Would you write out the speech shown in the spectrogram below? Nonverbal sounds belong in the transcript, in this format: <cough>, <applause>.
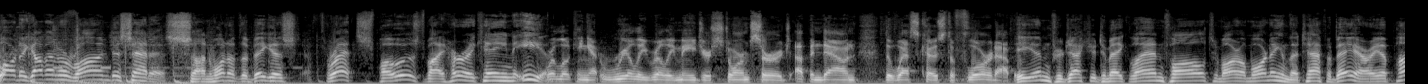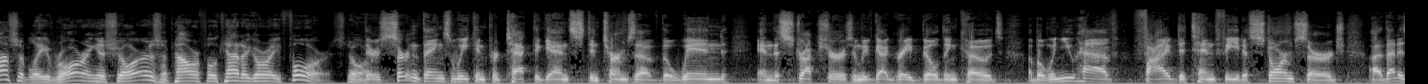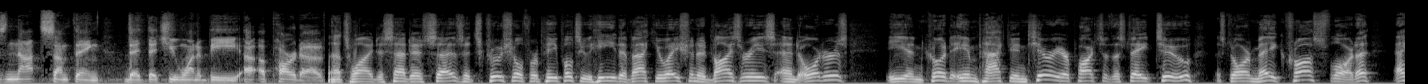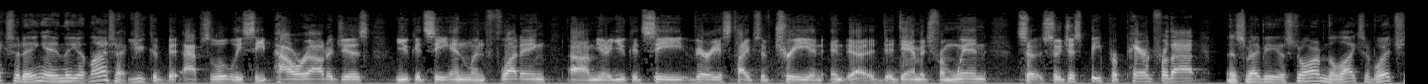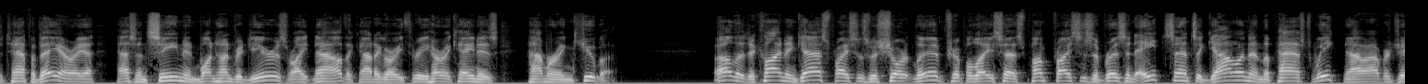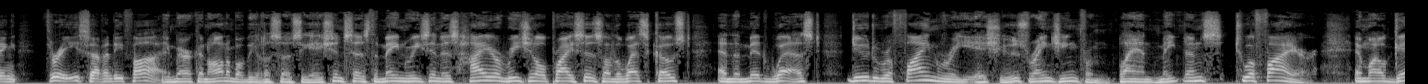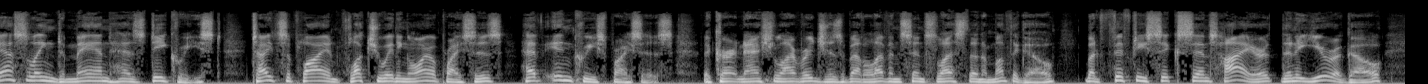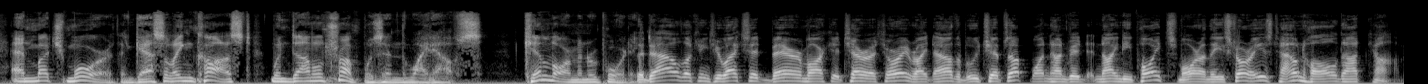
Florida Governor Ron DeSantis on one of the biggest threats posed by Hurricane Ian. We're looking at really, really major storm surge up and down the west coast of Florida. Ian projected to make landfall tomorrow morning in the Tampa Bay area, possibly roaring ashore as a powerful Category 4 storm. There's certain things we can protect against in terms of the wind and the structures, and we've got great building codes. Uh, but when you have five to ten feet of storm surge, uh, that is not something that, that you want to be uh, a part of. That's why DeSantis says it's crucial for people to heed evacuation advisories and orders. Ian could impact interior parts of the state too. The storm may cross Florida, exiting in the Atlantic. You could absolutely see power outages. You could see inland flooding. Um, you know, you could see various types of tree and, and uh, damage from wind. So, so just be prepared for that. This may be a storm the likes of which the Tampa Bay area hasn't seen in 100 years. Right now, the Category 3 hurricane is hammering Cuba. Well, the decline in gas prices was short lived. AAA says pump prices have risen 8 cents a gallon in the past week, now averaging 375. The American Automobile Association says the main reason is higher regional prices on the West Coast and the Midwest due to refinery issues ranging from planned maintenance to a fire. And while gasoline demand has decreased, tight supply and fluctuating oil prices have increased prices. The current national average is about 11 cents less than a month ago, but 56 cents higher than a year ago, and much more than gasoline cost when Donald Trump was in the White House. Ken Lorman reporting. The Dow looking to exit bear market territory. Right now, the blue chips up 190 points. More on these stories, townhall.com.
